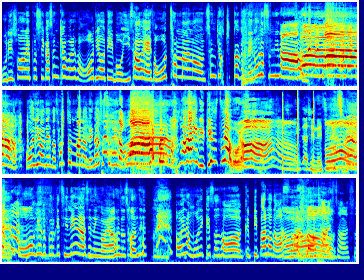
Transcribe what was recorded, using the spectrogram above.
우리 수원 FC가 승격을 해서 어디 어디 뭐 이사회에서 5천만 원 승격 축하금 내놓으셨습니다. 와! 어디 어디에서 3천만 원 내놓으셨습니다. 와! 사랑의 리퀘스트야 뭐야? 진짜시네 진짜. 어. 어, 계속 그렇게 진행을 하시는 거예요. 그래서 저는 더 이상 못 있겠어서 급히 빠져 나왔어요. 어. 잘했어 잘했어.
